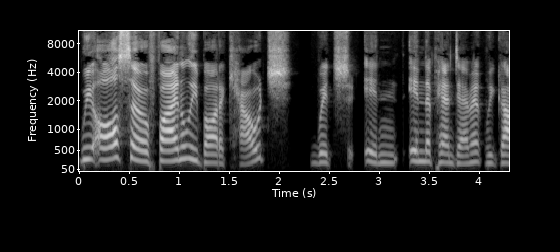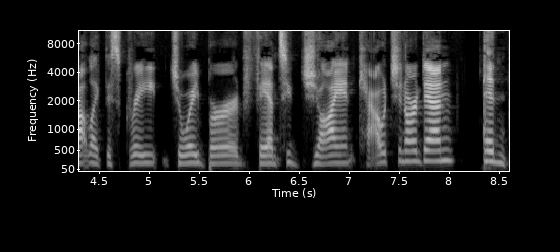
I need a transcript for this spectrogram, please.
We also finally bought a couch which in in the pandemic we got like this great joybird fancy giant couch in our den and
